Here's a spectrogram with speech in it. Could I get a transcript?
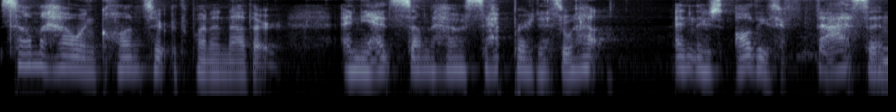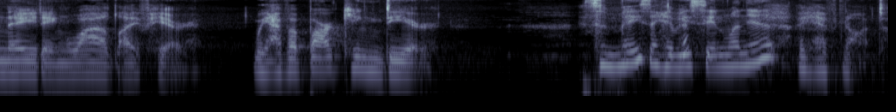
somehow in concert with one another and yet somehow separate as well. And there's all these fascinating wildlife here. We have a barking deer it's amazing. Have you seen one yet? I have not.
